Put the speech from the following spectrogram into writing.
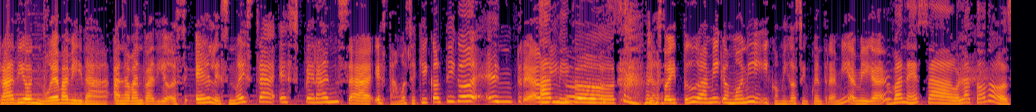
Radio Nueva Vida, alabando a Dios. Él es nuestra esperanza. Estamos aquí contigo entre amigos. Yo soy tu amiga Moni y conmigo se encuentra mi amiga Vanessa. Hola a todos.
